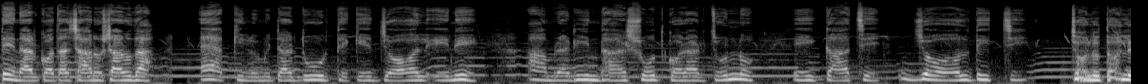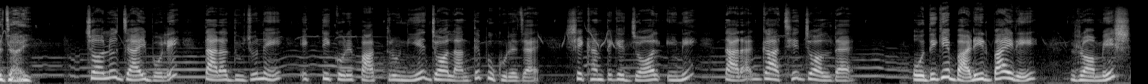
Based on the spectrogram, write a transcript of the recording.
তেনার কথা সারো সারদা। এক কিলোমিটার দূর থেকে জল এনে আমরা ঋণ ধার শোধ করার জন্য এই গাছে জল দিচ্ছি। চলো তাহলে যাই। চলো যাই বলে তারা দুজনে একটি করে পাত্র নিয়ে জল আনতে পুকুরে যায়। সেখান থেকে জল এনে তারা গাছে জল দেয়। ওদিকে বাড়ির বাইরে রমেশ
